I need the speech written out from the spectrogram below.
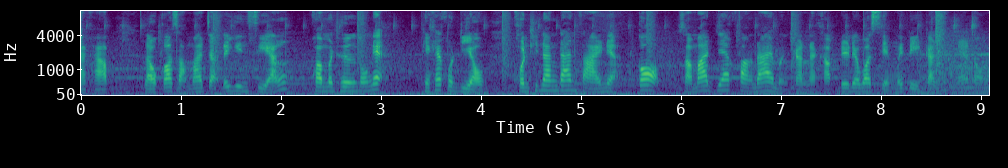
นะครับ เราก็สามารถจะได้ยินเสียงความบันเทิงตรงเนี้ยเพียงแค่คนเดียว คนที่นั่งด้านซ้ายเนี่ยก็สามารถแยกฟังได้เหมือนกันนะครับเรียกได้ว่าเสียงไม่ตีกันอย่างแน่นอน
